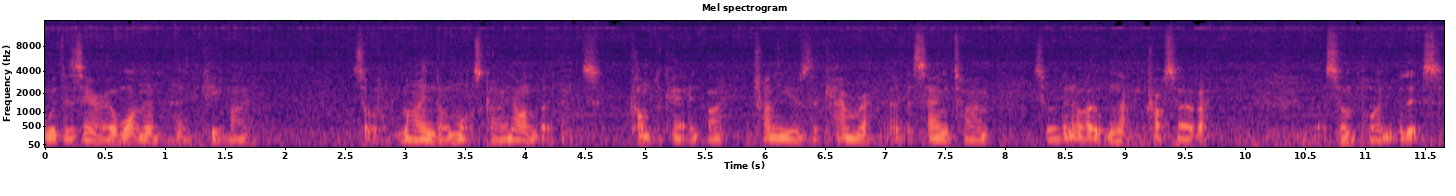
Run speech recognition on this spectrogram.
with the zero one and, and keep my sort of mind on what's going on. But it's complicated by trying to use the camera at the same time. So we're going to open that crossover at some point, but it's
